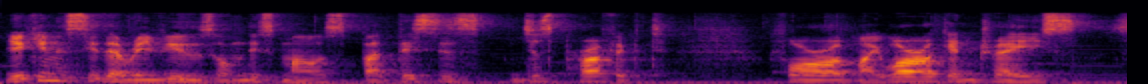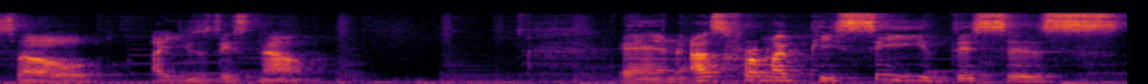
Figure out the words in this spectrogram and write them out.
you can see the reviews on this mouse but this is just perfect for my work and trace so I use this now and as for my PC this is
